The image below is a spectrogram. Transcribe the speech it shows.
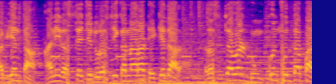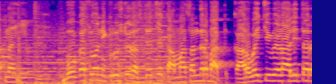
अभियंता आणि रस्त्याची दुरुस्ती करणारा ठेकेदार रस्त्यावर डुंकून सुद्धा पाहत नाही. बोगस व निकृष्ट रस्त्याचे कामासंदर्भात कारवाईची वेळ आली तर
